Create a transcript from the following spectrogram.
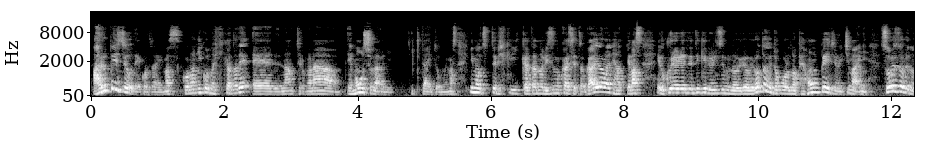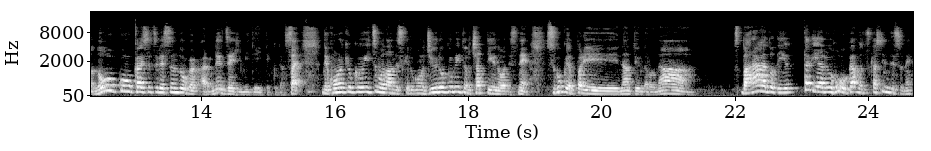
アルペジオでございます。この2個の弾き方で、えー、なんていうのかな、エモーショナルに。いきたいと思います。今映ってる弾き方のリズム解説は概要欄に貼ってます。ウクレレでできるリズムのいろいろというところのホームページの1枚に、それぞれの濃厚解説レッスン動画があるんで、ぜひ見ていてください。で、この曲、いつもなんですけど、この16ビートのチャっていうのはですね、すごくやっぱり、なんて言うんだろうなバラードでゆったりやる方が難しいんですね。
